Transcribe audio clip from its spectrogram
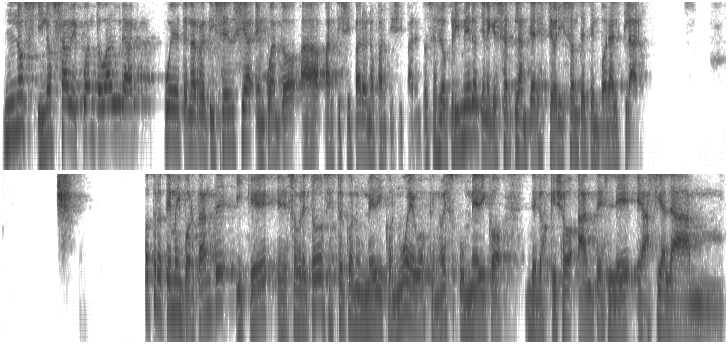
y no sabe cuánto va a durar, puede tener reticencia en cuanto a participar o no participar. Entonces, lo primero tiene que ser plantear este horizonte temporal claro. Otro tema importante y que eh, sobre todo si estoy con un médico nuevo, que no es un médico de los que yo antes le eh, hacía mm,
